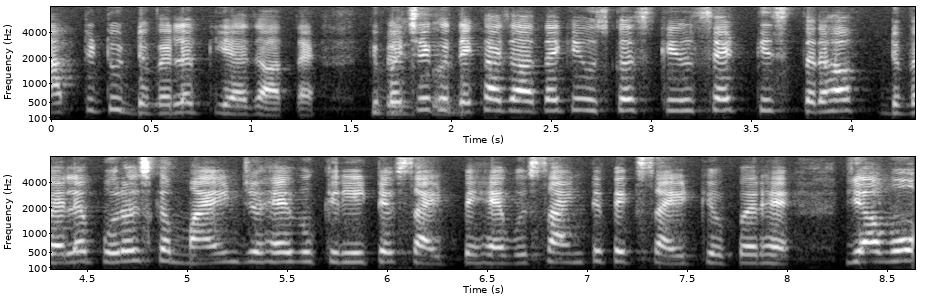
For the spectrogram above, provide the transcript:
एप्टीट्यूड डेवलप किया जाता है कि बच्चे को देखा जाता है कि उसका स्किल सेट किस तरह डेवलप हो रहा है। उसका माइंड जो है वो क्रिएटिव साइड पे है वो साइंटिफिक साइड के ऊपर है या वो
